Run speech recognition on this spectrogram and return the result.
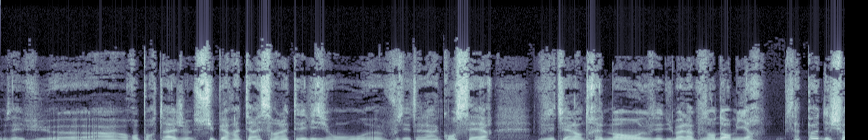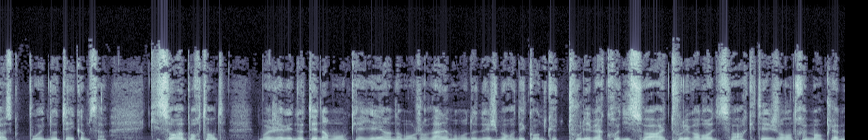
vous avez vu euh, un reportage super intéressant à la télévision, euh, vous êtes allé à un concert, vous étiez à l'entraînement, vous avez du mal à vous endormir. Ça peut être des choses que vous pouvez noter comme ça, qui sont importantes. Moi, j'avais noté dans mon cahier, hein, dans mon journal, à un moment donné, je me rendais compte que tous les mercredis soirs et tous les vendredis soirs, qui étaient les jours d'entraînement club,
